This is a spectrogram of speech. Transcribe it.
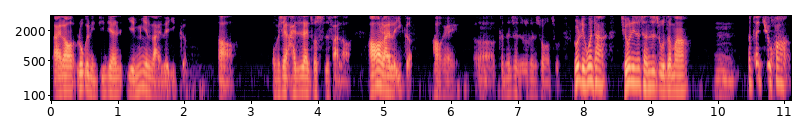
来咯，如果你今天迎面来了一个啊，我们现在还是在做示范咯，然后来了一个，OK，呃嗯，可能诚实族，可能双族。如果你问他，请问你是诚实族的吗？嗯，那这句话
